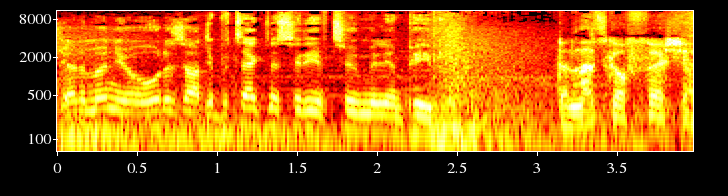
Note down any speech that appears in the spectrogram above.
Gentlemen, your orders are to protect the city of two million people. Then let's go fishing.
